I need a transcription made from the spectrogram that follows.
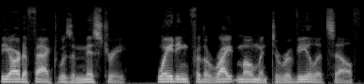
The artifact was a mystery, waiting for the right moment to reveal itself.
